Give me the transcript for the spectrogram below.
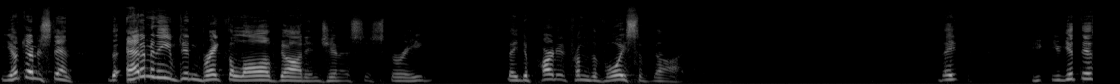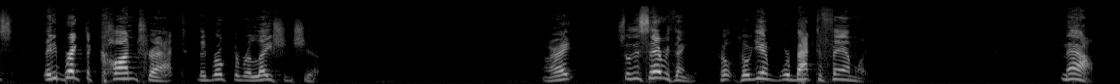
you have to understand, the Adam and Eve didn't break the law of God in Genesis 3. They departed from the voice of God. They, you, you get this? They didn't break the contract, they broke the relationship. All right? So this is everything. So, so again, we're back to family. Now,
